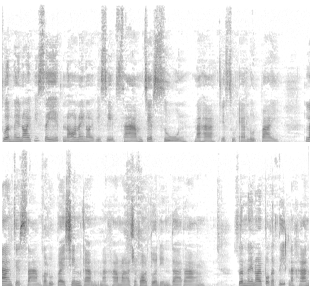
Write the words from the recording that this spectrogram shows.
ส่วนในน้อยพิเศษเนาะในน้อยพิเศษ 370 นะคะ 70 แอดหลุดไป ล่าง 73 ก็หลุดไปเช่นกันนะคะ มาเฉพาะตัวเด่นตาราง ส่วนในน้อยปกตินะคะ 169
